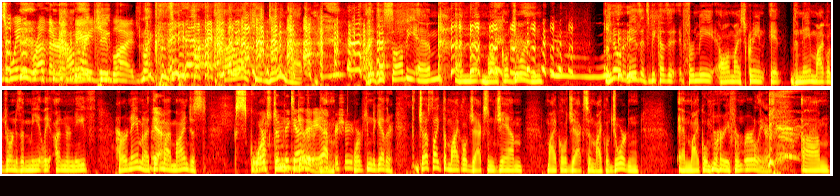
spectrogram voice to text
twin brother How of do I Mary J. keep- Blige. Michael J. Blige. How do I keep doing that? I just saw the M and then Michael Jordan. You know what it is? It's because it, for me on my screen, it the name Michael Jordan is immediately underneath her name, and I think Yeah. my mind just squashed them them together, together, yeah, again. for sure. Warped them together, just like the Michael Jackson Jam, Michael Jackson, Michael Jordan, and Michael Murray from earlier. Um,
